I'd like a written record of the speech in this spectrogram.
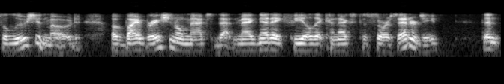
solution mode, of vibrational match, that magnetic field that connects to source energy, then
